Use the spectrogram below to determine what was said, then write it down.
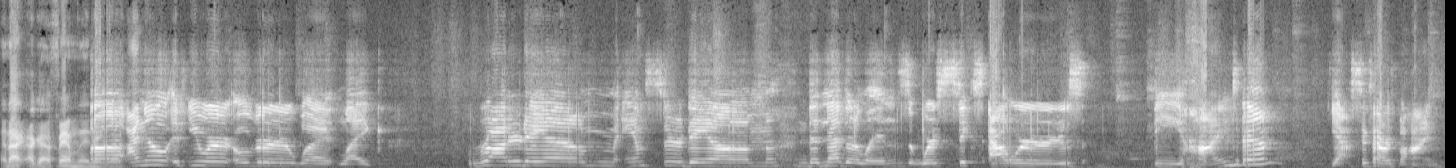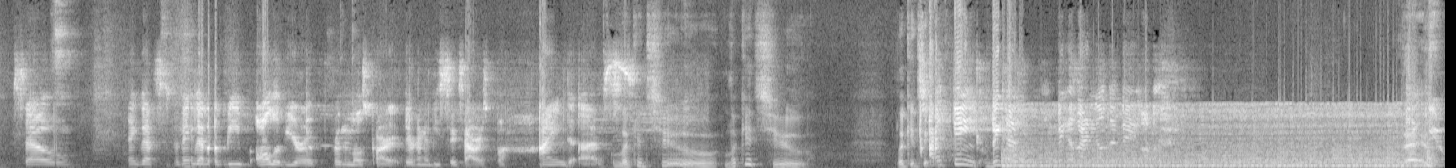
And I, I got family in England. Uh, I know if you were over what like Rotterdam, Amsterdam, the Netherlands, we're six hours behind them. Yeah, six hours behind. So think that's I think that'll be all of Europe for the most part. They're going to be six hours behind us. Look at you. Look at you. Look at you. I think because because I know that they. Uh, that Thank is- you.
